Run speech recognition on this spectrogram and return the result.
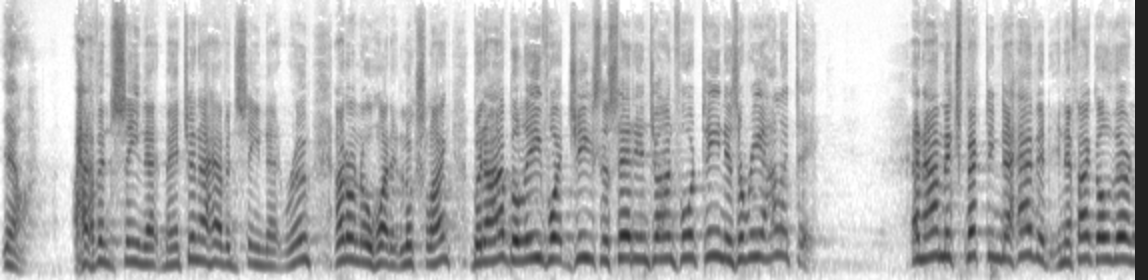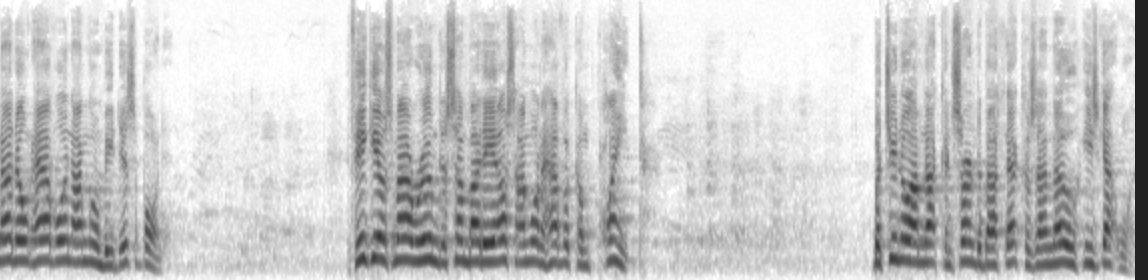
Yeah, I haven't seen that mansion. I haven't seen that room. I don't know what it looks like, but I believe what Jesus said in John 14 is a reality. And I'm expecting to have it. And if I go there and I don't have one, I'm going to be disappointed. If he gives my room to somebody else, I'm going to have a complaint. But you know, I'm not concerned about that because I know he's got one.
